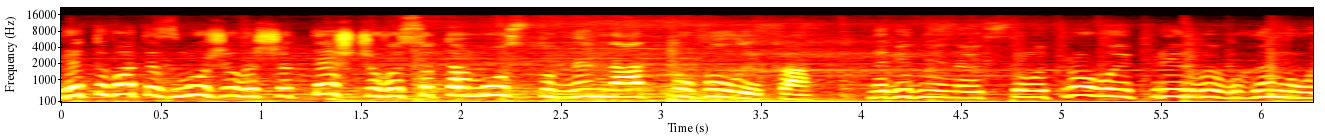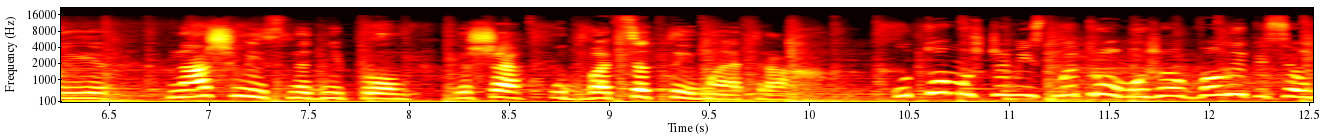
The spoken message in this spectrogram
Врятувати зможе лише те, що висота мосту не надто велика. На відміну від 100-метрової прірви в Генуї, наш міст над Дніпром лише у 20 метрах. У тому, що міст метро може обвалитися в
